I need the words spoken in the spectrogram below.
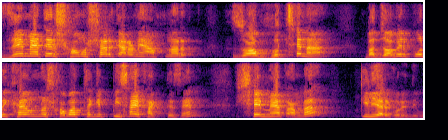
যে ম্যাথের সমস্যার কারণে আপনার জব হচ্ছে না বা জবের পরীক্ষায় অন্য সবার থেকে পিছায় থাকতেছেন, সে ম্যাথ আমরা ক্লিয়ার করে দিব।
